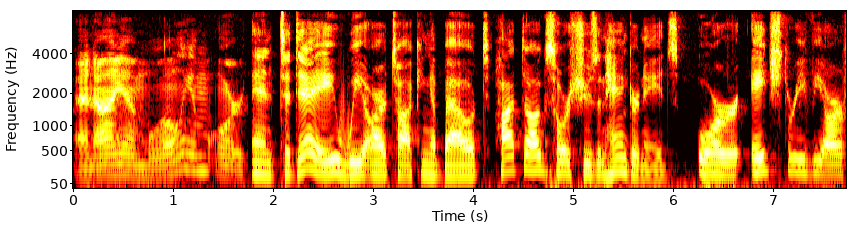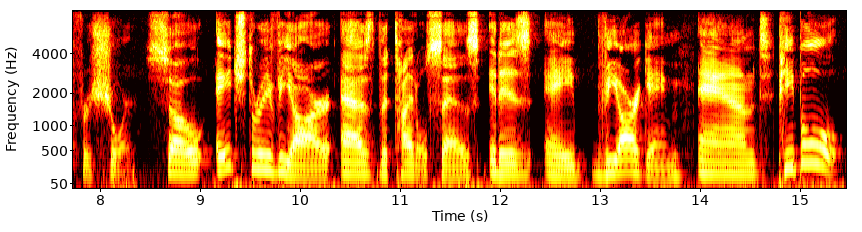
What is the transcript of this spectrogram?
And I am William Ort. And today we are talking about hot dogs, horseshoes, and hand grenades, or H3VR for short. So, H3VR, as the title says, it is a VR game. And people,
